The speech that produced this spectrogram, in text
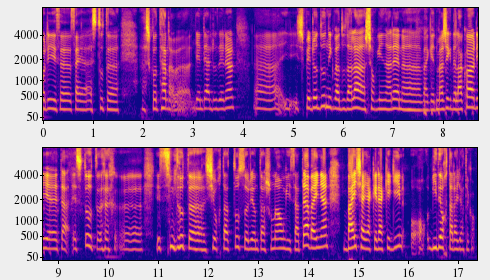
hori ez dut uh, askotan uh, jende aldu denean. Uh, Ispero du nik badu dala sorginaren uh, baget magik delako hori eta ez dut uh, ez dut uh, siurtatu zoriontasuna ongizatea, baina bai saiak egin bide hortara joateko.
